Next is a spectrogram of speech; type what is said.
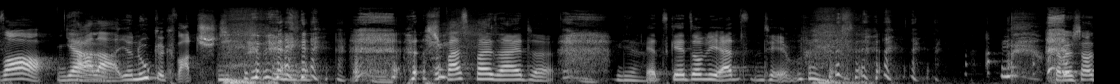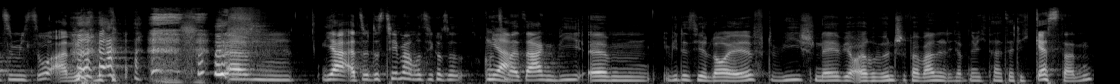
So, Ja. Carla, genug gequatscht. Spaß beiseite. Ja. Jetzt geht's um die ernsten Themen. Dabei schaut sie mich so an. ähm, Ja, also das Thema muss ich kurz, kurz Ja. mal sagen, wie, ähm, wie das hier läuft, wie schnell wir eure Wünsche verwandeln. Ich habe nämlich tatsächlich gestern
